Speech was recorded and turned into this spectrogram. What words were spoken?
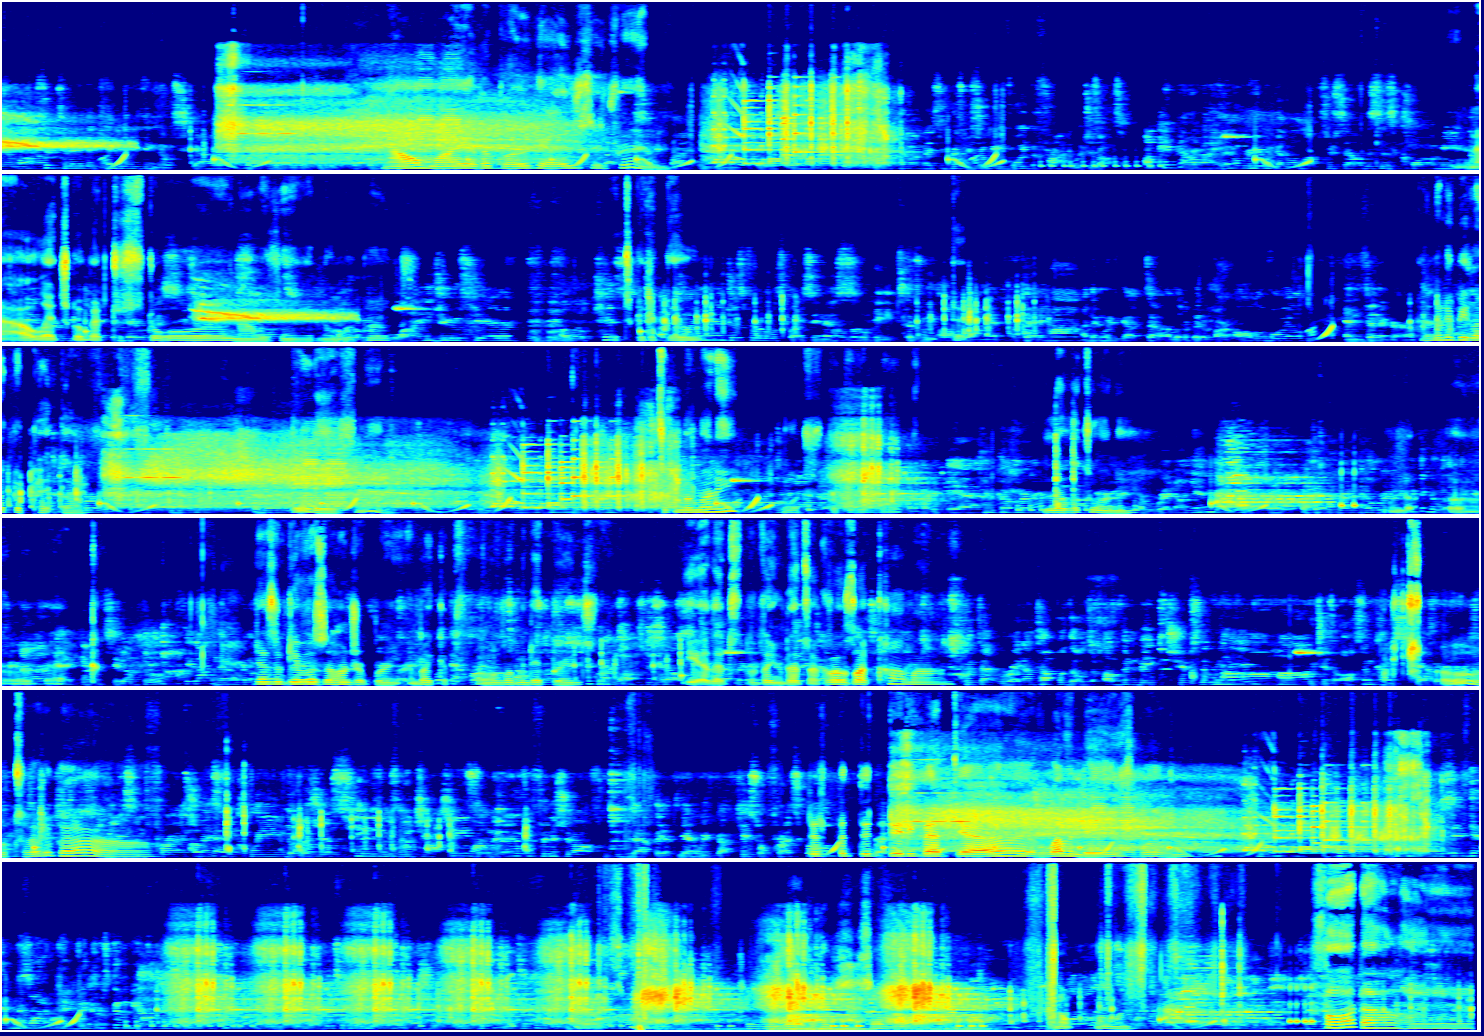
Now my other plug has a friend. Now let's go back to store. Now we can get no more little Let's get a goat. I'm gonna be like a pet guy. It is. Yeah. Took my money. What's the level 20. Red onion, uh, Doesn't give us a hundred brain, like unlimited brains. Yeah, that's the thing. That's like, I was like, come on. Oh, teddy bear. Fresh, nice and clean, delicious. cheese instead of chocolate. So then we finish it off exactly at the end. We've got queso fresco. Just put the ditty bed there. 11 days. Well, Nope, never mind. Four dollars.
